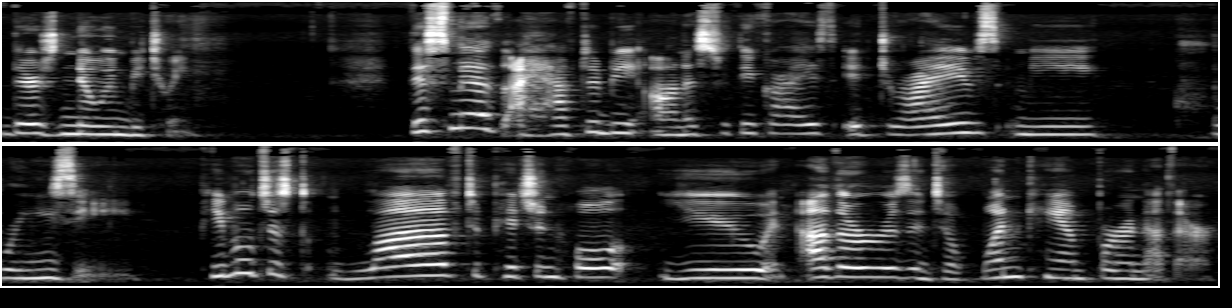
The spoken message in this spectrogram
There's no in between. This myth, I have to be honest with you guys, it drives me crazy. People just love to pigeonhole you and others into one camp or another.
